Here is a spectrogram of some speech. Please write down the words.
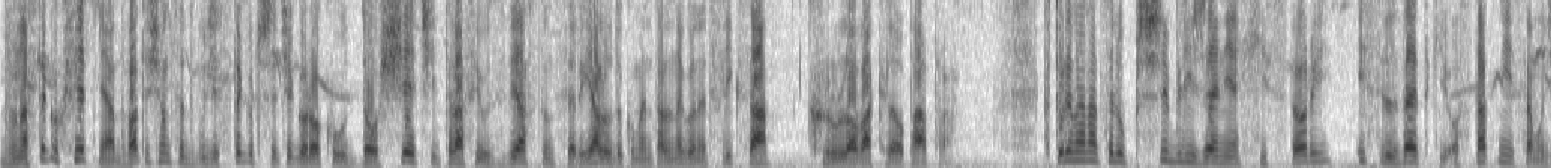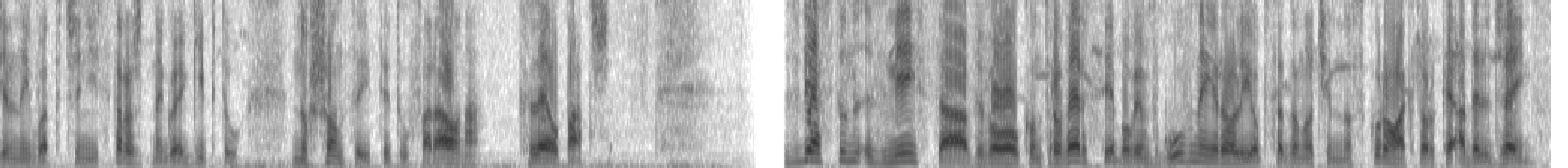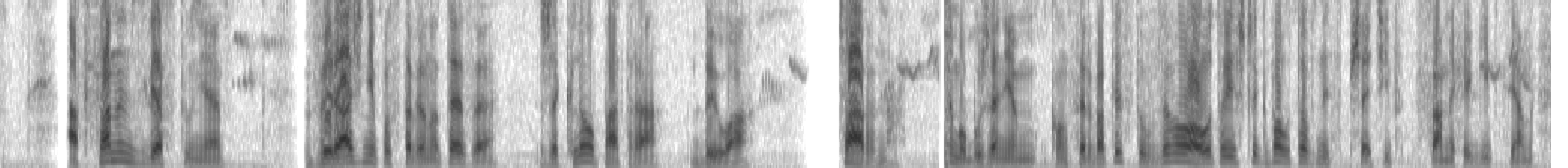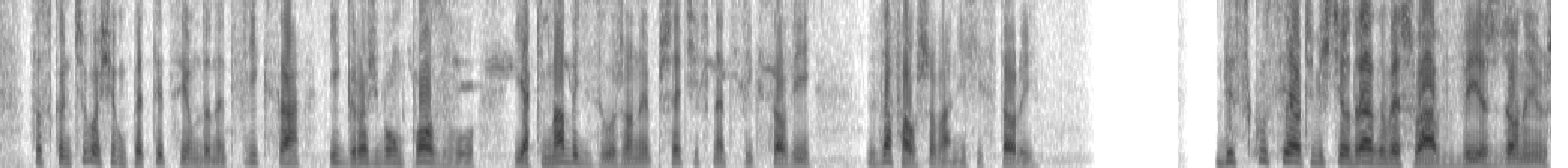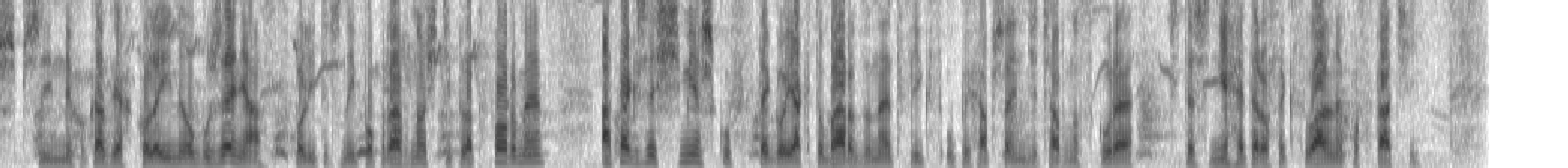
12 kwietnia 2023 roku do sieci trafił zwiastun serialu dokumentalnego Netflixa Królowa Kleopatra, który ma na celu przybliżenie historii i sylwetki ostatniej samodzielnej władczyni starożytnego Egiptu, noszącej tytuł faraona Kleopatrze. Zwiastun z miejsca wywołał kontrowersję, bowiem w głównej roli obsadzono ciemnoskórą aktorkę Adele James, a w samym zwiastunie wyraźnie postawiono tezę, że Kleopatra była czarna. Tym oburzeniem konserwatystów wywołało to jeszcze gwałtowny sprzeciw samych Egipcjan, co skończyło się petycją do Netflixa i groźbą pozwu, jaki ma być złożony przeciw Netflixowi za fałszowanie historii. Dyskusja oczywiście od razu weszła w wyjeżdżone już przy innych okazjach kolejne oburzenia z politycznej poprawności platformy, a także śmieszków z tego, jak to bardzo Netflix upycha wszędzie czarnoskórę, czy też nieheteroseksualne postaci.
